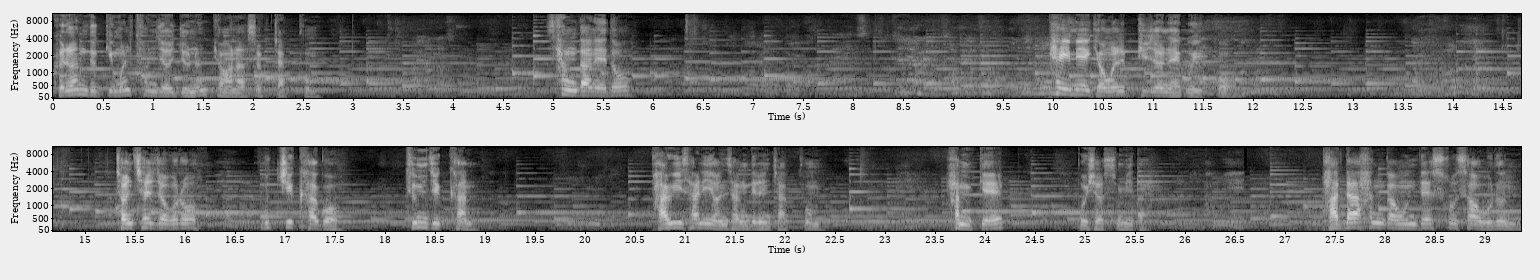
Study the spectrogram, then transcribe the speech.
그런 느낌을 던져주는 변화석 작품. 상단에도 폐임의 경을 빚어내고 있고 전체적으로 묵직하고 듬직한 바위산이 연상되는 작품 함께 보셨습니다. 바다 한가운데 솟아오른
